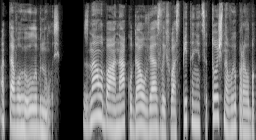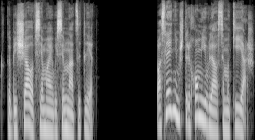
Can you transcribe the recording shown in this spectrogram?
Оттого и улыбнулась. Знала бы она, куда увязла их воспитанница, точно выпорола бы, как обещала, все мои 18 лет. Последним штрихом являлся макияж.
